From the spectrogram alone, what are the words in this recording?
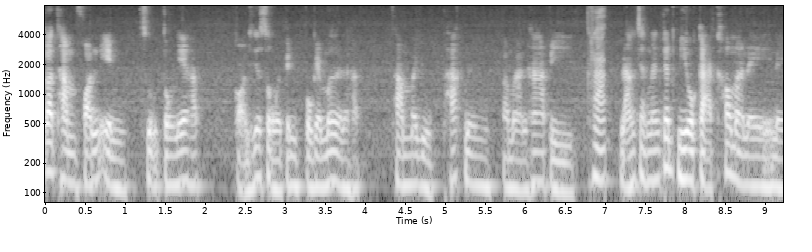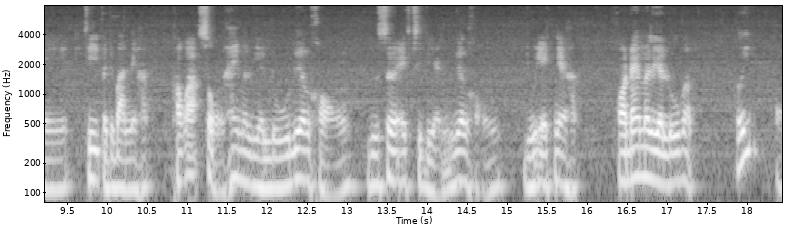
ก็ทำฟอนต์เอ็นสูตรตรงเนี้ยครับ ก่อนที่จะส่งไปเป็นโปรแกรมเมอร์นะครับทำมาอยู่พักหนึ่งประมาณ 5 ปี ครับ หลังจากนั้นก็มีโอกาสเข้ามาในในที่ปัจจุบันเนี่ยครับเขาก็ส่งให้มาเรียนรู้เรื่องของ user experience เรื่องของ UX เนี่ยครับ พอได้มาเรียนรู้แบบ เฮ้ย อ๋อ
